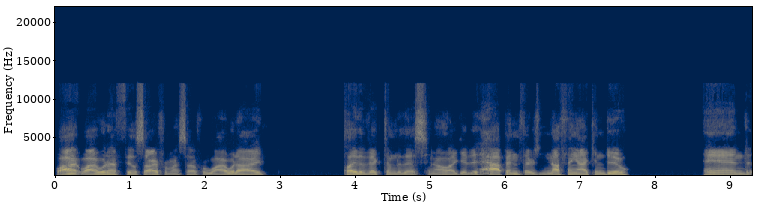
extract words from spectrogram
Why why would I feel sorry for myself or why would I play the victim to this? You know, like it, it happened. There's nothing I can do. And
